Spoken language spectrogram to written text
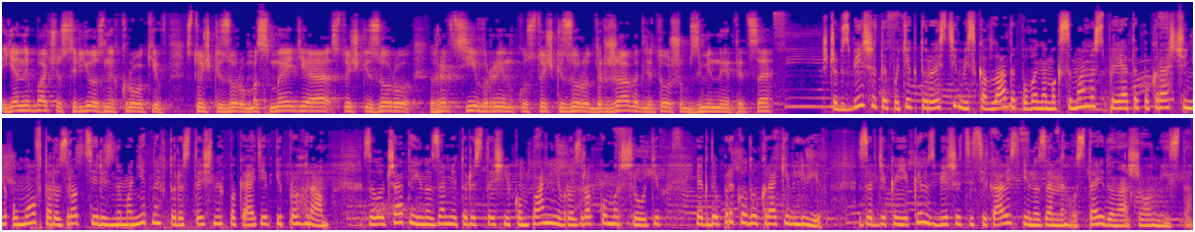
я не бачу серйозних кроків з точки зору мас-медіа, з точки зору гравців ринку, з точки зору держави для того, щоб змінити це. Щоб збільшити потік туристів, міська влада повинна максимально сприяти покращенню умов та розробці різноманітних туристичних пакетів і програм, залучати іноземні туристичні компанії в розробку маршрутів, як до прикладу Краків Львів, завдяки яким збільшиться цікавість іноземних гостей до нашого міста.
